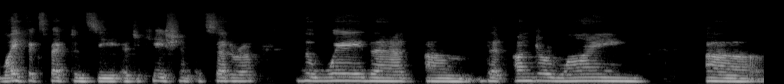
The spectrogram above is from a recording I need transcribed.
life expectancy, education, etc. The way that um, that underlying uh,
